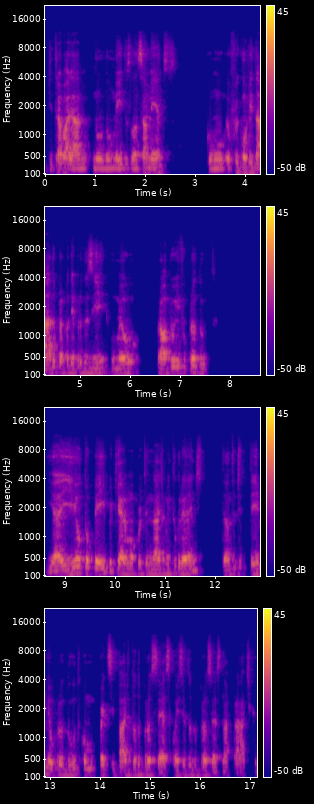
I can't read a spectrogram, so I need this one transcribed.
de trabalhar no, no meio dos lançamentos, como eu fui convidado para poder produzir o meu próprio infoproduto. E aí eu topei porque era uma oportunidade muito grande, tanto de ter meu produto como participar de todo o processo, conhecer todo o processo na prática.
